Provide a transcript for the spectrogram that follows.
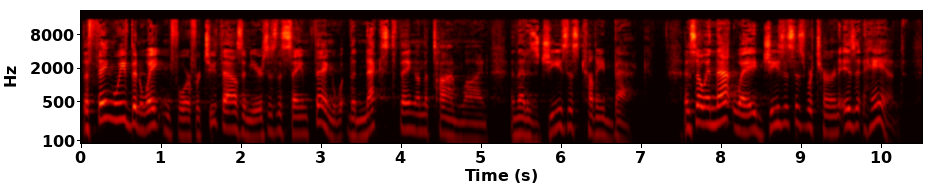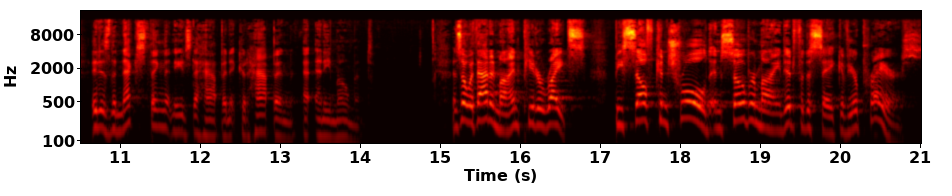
the thing we've been waiting for for 2,000 years is the same thing the next thing on the timeline, and that is Jesus coming back. And so, in that way, Jesus' return is at hand. It is the next thing that needs to happen. It could happen at any moment. And so, with that in mind, Peter writes Be self controlled and sober minded for the sake of your prayers.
